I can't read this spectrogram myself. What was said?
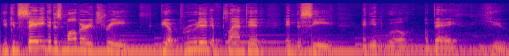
You can say to this mulberry tree, be uprooted and planted in the sea, and it will obey you.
